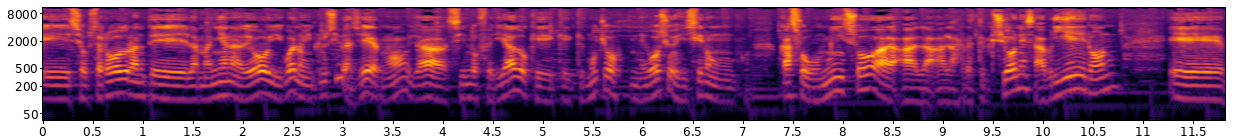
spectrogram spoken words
Eh, se observó durante la mañana de hoy, bueno, inclusive ayer, ¿no? Ya siendo feriado, que, muchos negocios hicieron caso omiso a, las restricciones, abrieron eh,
